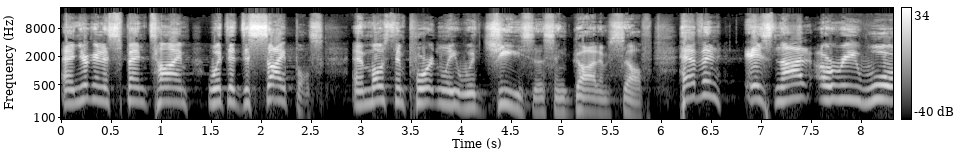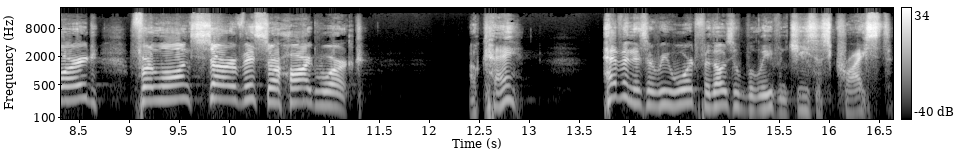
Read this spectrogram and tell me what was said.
And you're going to spend time with the disciples and most importantly with Jesus and God himself. Heaven is not a reward for long service or hard work. Okay? Heaven is a reward for those who believe in Jesus Christ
